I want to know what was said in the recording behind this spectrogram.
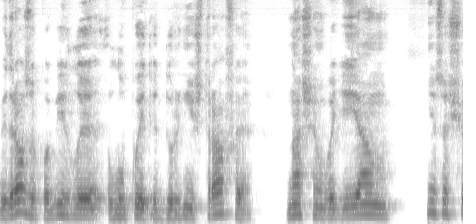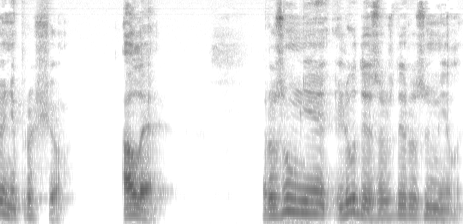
відразу побігли лупити дурні штрафи нашим водіям ні за що, ні про що. Але розумні люди завжди розуміли.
